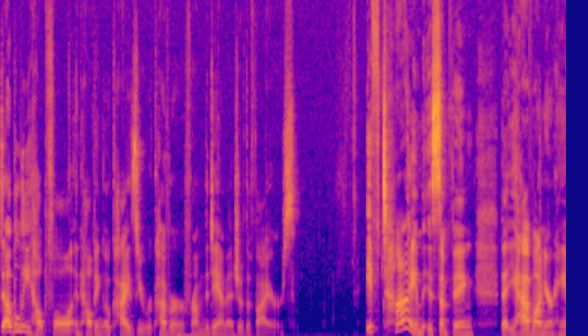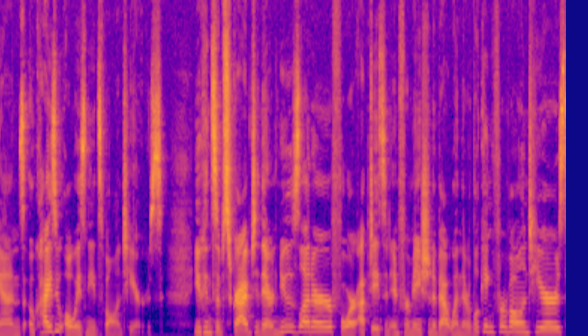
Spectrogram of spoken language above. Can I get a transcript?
doubly helpful in helping Okizu recover from the damage of the fires. If time is something that you have on your hands, Okizu always needs volunteers. You can subscribe to their newsletter for updates and information about when they're looking for volunteers,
